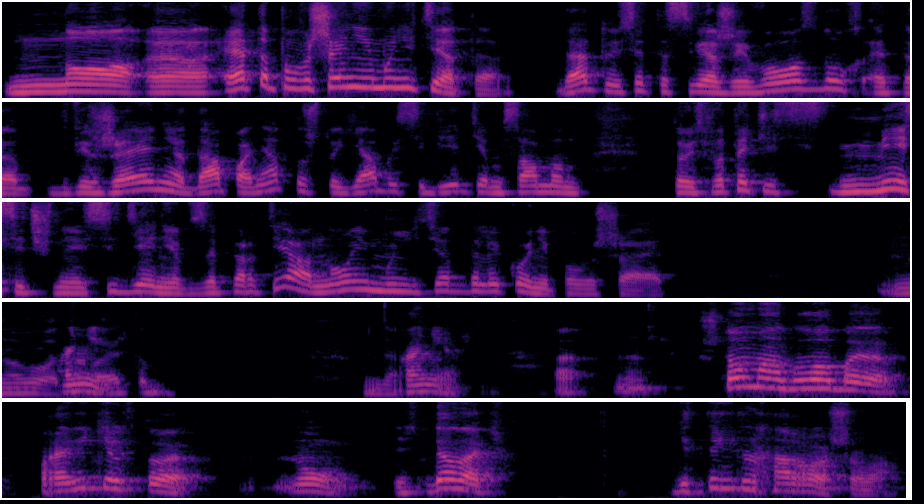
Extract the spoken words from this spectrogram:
Но э, это повышение иммунитета, да, то есть это свежий воздух, это движение, да, понятно, что я бы себе тем самым то есть вот эти месячные сидения в заперти, оно иммунитет далеко не повышает. Ну вот, Конечно. поэтому... Да. Конечно. А, что могло бы правительство ну, сделать действительно хорошего?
